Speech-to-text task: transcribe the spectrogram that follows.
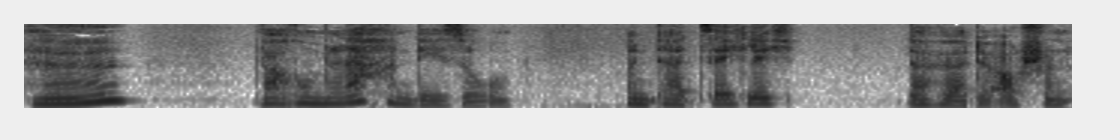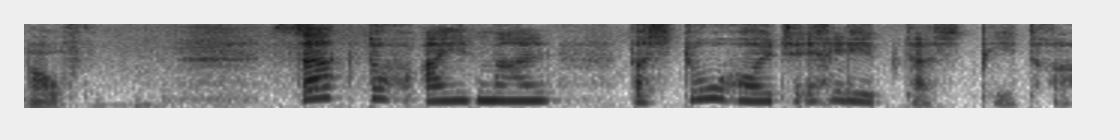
hä? Warum lachen die so? Und tatsächlich, da hört er auch schon auf. Sag doch einmal, was du heute erlebt hast, Petra.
